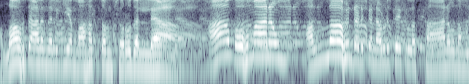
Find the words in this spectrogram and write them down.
അള്ളാഹു താല നൽകിയ മഹത്വം ചെറുതല്ല ആ ബഹുമാനവും അള്ളാഹുവിന്റെ അടുക്കൽ അവിടത്തേക്കുള്ള സ്ഥാനവും നമ്മൾ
